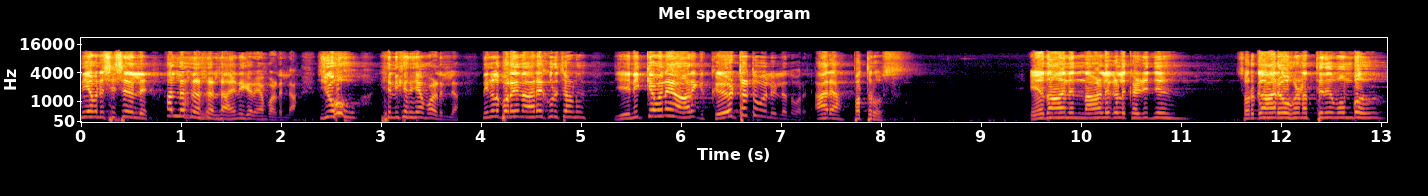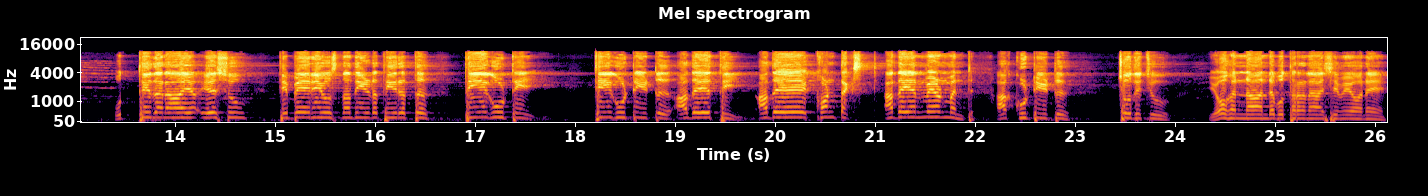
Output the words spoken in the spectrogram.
നീ അവന്റെ ശിഷ്യനല്ലേ? അല്ല അല്ല അല്ല എനിക്കറിയാൻ പാടില്ല. യോ എനിക്കറിയാൻ പാടില്ല. നിങ്ങൾ പറയുന്ന ആരെ കുറിച്ചാണ് എനിക്കവനെ ആരെ കേട്ടിട്ട് പോലും ഇല്ലെന്ന് പറഞ്ഞു. ആരാ? പത്രോസ്. ഏതാനും നാളുകൾ കഴിഞ്ഞ് സ്വർഗാരോഹണത്തിന് മുമ്പ് ഉത്ഥിതനായ യേശു തിബേരിയൂസ് നദിയുടെ തീരത്ത് തീ കൂട്ടി തീ കൂട്ടിയിട്ട് അതേ തീ അതേ കോണ്ടെക്സ്റ്റ് അതേ എൻവയോൺമെന്റ് ആ കൂട്ടിയിട്ട് ചോദിച്ചു യോഹന്നാന്റെ പുത്രനായ ശിമയോനെ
